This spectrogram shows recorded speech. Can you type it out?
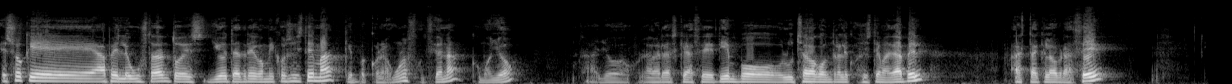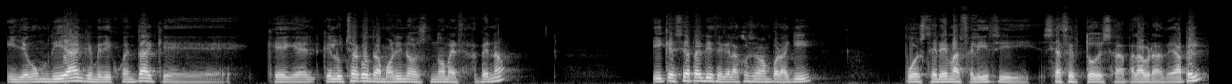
eso que a Apple le gusta tanto es yo te traigo mi ecosistema, que con algunos funciona, como yo. O sea, yo la verdad es que hace tiempo luchaba contra el ecosistema de Apple, hasta que lo abracé, y llegó un día en que me di cuenta que, que, luchar contra molinos no merece la pena, y que si Apple dice que las cosas van por aquí, pues seré más feliz si, si acepto esa palabra de Apple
